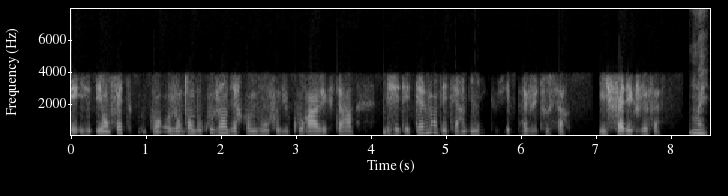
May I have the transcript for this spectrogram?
Et, en fait, j'entends beaucoup de gens dire comme vous, il faut du courage, etc. Mais j'étais tellement déterminée que j'ai pas vu tout ça. Il fallait que je le fasse. Oui.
